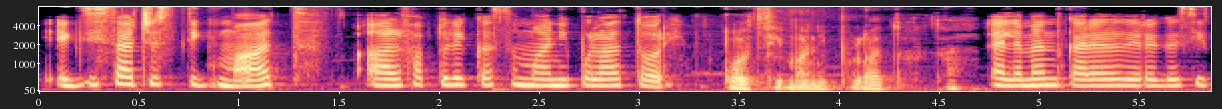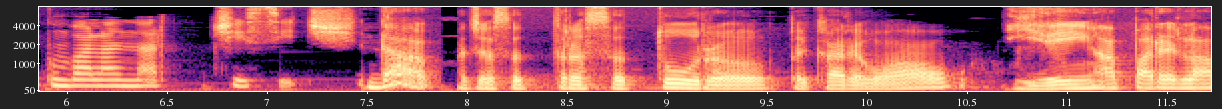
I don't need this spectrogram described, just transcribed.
Există acest stigmat al faptului că sunt manipulatori. Pot fi manipulatori, da. Element care e regăsit cumva la narcisici. Da, această trăsătură pe care o au, ei apare la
